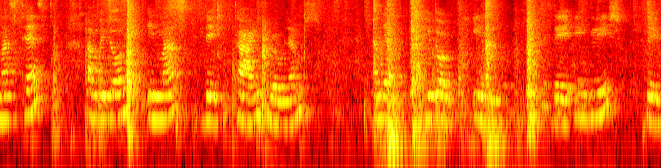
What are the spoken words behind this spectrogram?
math test, and we done in math the time problems, and then we done in the English the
